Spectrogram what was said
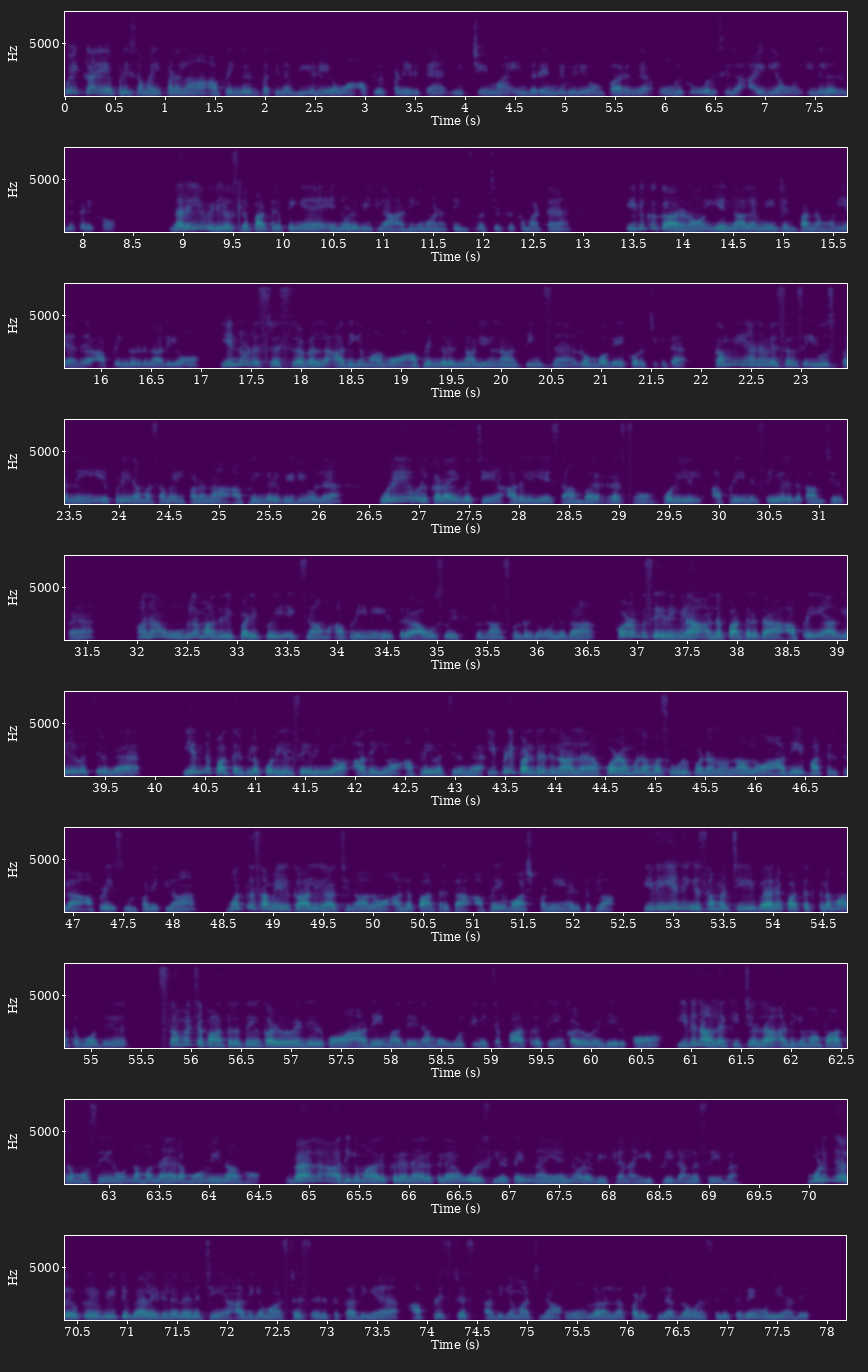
குயிக்காக எப்படி சமையல் பண்ணலாம் அப்படிங்கிறத பற்றின வீடியோவும் அப்லோட் பண்ணியிருக்கேன். நிச்சயமாக இந்த ரெண்டு வீடியோவும் பாருங்கள் உங்களுக்கு ஒரு சில ஐடியாவும் இதிலிருந்து கிடைக்கும். நிறைய வீடியோஸில் பார்த்துருப்பீங்க என்னோடய வீட்டில் அதிகமான திங்ஸ் வச்சுட்டு இருக்க மாட்டேன். இதுக்கு காரணம் என்னால் மெயின்டெயின் பண்ண முடியாது அப்படிங்கிறதுனாலையும் என்னோட ஸ்ட்ரெஸ் லெவல் அதிகமாகும் அப்படிங்கிறதுனாலையும் நான் திங்ஸை ரொம்பவே குறைச்சிக்கிட்டேன் கம்மியான வெசல்ஸ் யூஸ் பண்ணி எப்படி நம்ம சமையல் பண்ணலாம் அப்படிங்கிற வீடியோவில் ஒரே ஒரு கடாய் வச்சு அதுலேயே சாம்பார், ரசம், பொரியல் அப்படின்னு செய்கிறத காமிச்சிருப்பேன். ஆனால் உங்களை மாதிரி படிப்பு, எக்ஸாம் அப்படின்னு இருக்கிற ஹவுஸ் ஒய்ஃப்க்கு நான் சொல்கிறது ஒன்று தான். குழம்பு செய்கிறீங்களா அந்த பாத்திரத்தை அப்படியே அதுலேயே வச்சுருங்க. எந்த பாத்திரத்தில் பொரியல் செய்கிறீங்களோ அதையும் அப்படியே வச்சுருங்க. இப்படி பண்ணுறதுனால குழம்பு நம்ம சூடு பண்ணணும்னாலும், அதே பாத்திரத்தில் அப்படியே சூடு பண்ணிக்கலாம். மொத்த சமையல் காலியாச்சுனாலும், அந்த பாத்திரத்தை அப்படியே வாஷ் பண்ணியும் எடுத்துக்கலாம். இதையே நீங்கள் சமைச்சு வேற மாற்றும் போது சமைச்ச பாத்திரத்தையும் கழுவ வேண்டியிருக்கும். அதே மாதிரி நம்ம ஊற்றி வச்ச பாத்திரத்தையும் கழுவ வேண்டியிருக்கும். இதனால கிச்சனில் அதிகமாக பாத்திரமும் சேரும். நம்ம நேரமும் வீணாகும். வேலை அதிகமாக இருக்கிற நேரத்தில் ஒரு சில டைம் நான் என்னோட வீட்டில் நான் இப்படி தாங்க செய்வேன். முடிஞ்ச அளவுக்கு வீட்டு வேலைகளை நினச்சி அதிகமாக ஸ்ட்ரெஸ் எடுத்துக்காதீங்க. அப்படி ஸ்ட்ரெஸ் அதிகமாச்சுன்னா, உங்களால் படிப்பில் கவனம் செலுத்தவே முடியாது.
